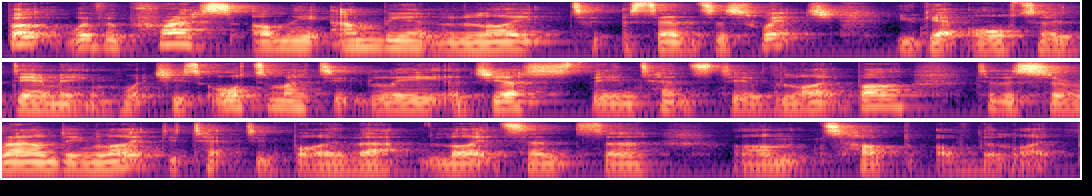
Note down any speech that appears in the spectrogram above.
But with a press on the ambient light sensor switch you get auto dimming which is automatically adjusts the intensity of the light bar to the surrounding light detected by that light sensor on top of the light bar.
